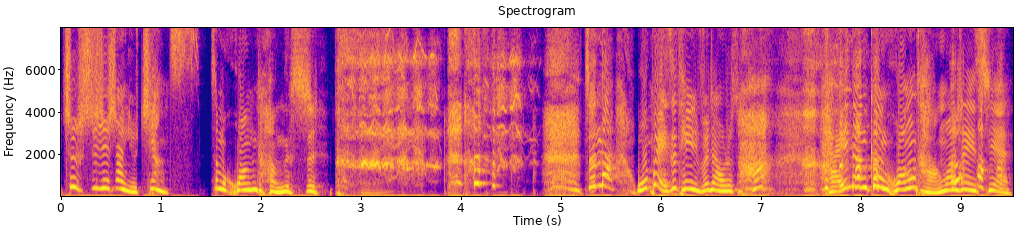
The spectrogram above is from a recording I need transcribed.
这个世界上有这样子这么荒唐的事。真的，我每次听你分享，我就说啊，还能更荒唐吗？这一切？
